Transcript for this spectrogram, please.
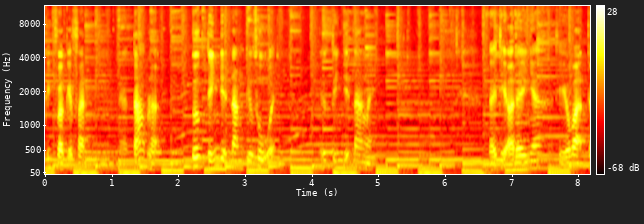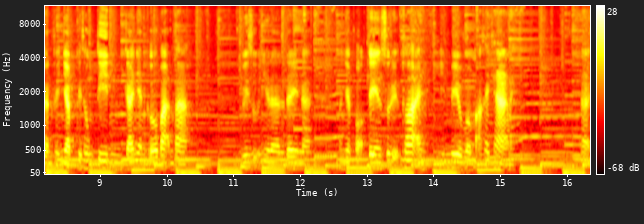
kích vào cái phần tab là ước tính điện năng tiêu thụ ấy. Ước tính điện năng này. Đấy thì ở đây nhá thì các bạn cần phải nhập cái thông tin cá nhân của các bạn vào. Ví dụ như là đây là nhập họ tên số điện thoại email và mã khách hàng này. Đấy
